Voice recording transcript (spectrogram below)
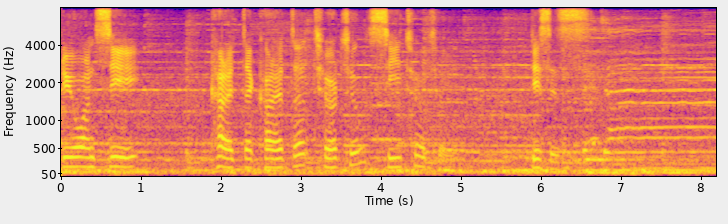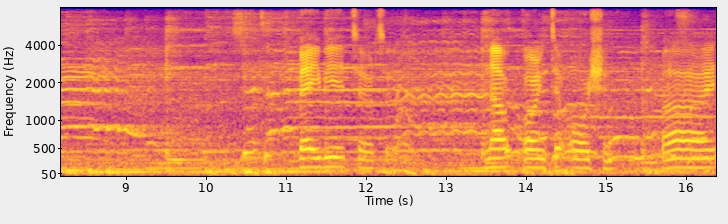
Do you want to see karate karate turtle, sea turtle? This is baby turtle. Now going to ocean. Bye.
